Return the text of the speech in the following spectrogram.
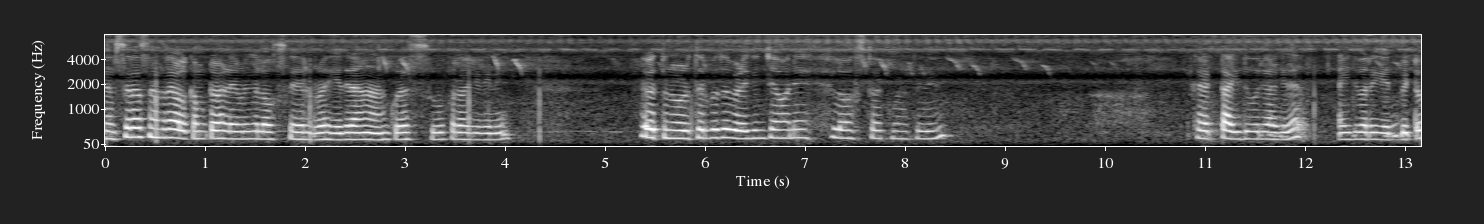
ನಮಸ್ಕಾರ ಸ್ನೇಹಿತರೆ ವೆಲ್ಕಮ್ ಟು ಹಳೆ ಹುಡುಗಿ ಲೋಕ್ಸ್ಗೆ ಎಲ್ಲರೂ ಹೇಗಿದ್ದೀರಾ? ನಾನು ಕೂಡ ಸೂಪರ್ ಆಗಿದ್ದೀನಿ. ಇವತ್ತು ನೋಡ್ತಾ ಇರ್ಬೋದು, ಬೆಳಗಿನ ಜಾವನೇ ಲಾಗ್ ಸ್ಟಾರ್ಟ್ ಮಾಡ್ತಿದ್ದೀನಿ ಕರೆಕ್ಟ್ ಐದುವರೆ ಆಗಿದೆ. ಐದುವರೆಗೆ ಎದ್ಬಿಟ್ಟು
